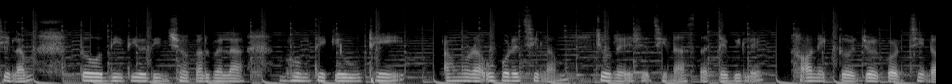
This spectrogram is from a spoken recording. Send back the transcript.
ছিলাম, তো দ্বিতীয় দিন সকালবেলা ঘুম থেকে উঠেই আমরা উপরে ছিলাম, চলে এসেছি নাস্তার টেবিলে। অনেক তোড়জোড় করছিল।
